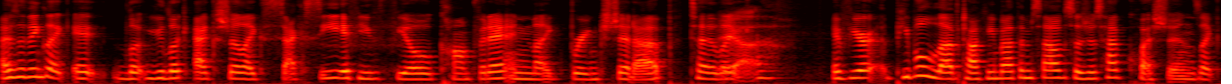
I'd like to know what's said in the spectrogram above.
i also think like it look you look extra like sexy if you feel confident and like bring shit up to like yeah. if you're people love talking about themselves so just have questions like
